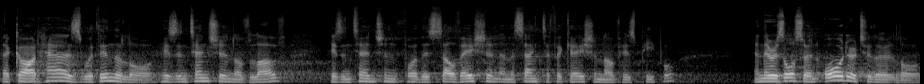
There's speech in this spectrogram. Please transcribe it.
that God has within the law, his intention of love, his intention for the salvation and the sanctification of his people. And there is also an order to the law.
